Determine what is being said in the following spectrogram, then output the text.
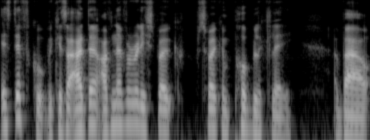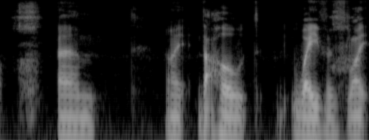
it's difficult because I, I don't, I've never really spoke spoken publicly about, um, like that whole wave of like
